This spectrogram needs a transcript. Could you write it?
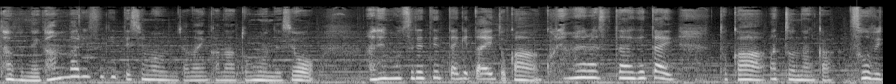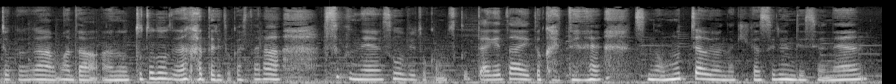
多分ね頑張りすぎてしまうんじゃないかなと思うんですよ。あれも連れてってあげたいとかこれもやらせてあげたいとかあとなんか装備とかがまだあの整ってなかったりとかしたらすぐね装備とかも作ってあげたいとか言ってねその思っちゃうような気がするんですよね。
